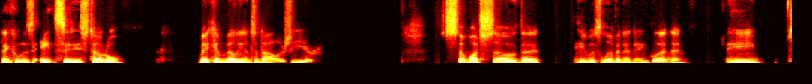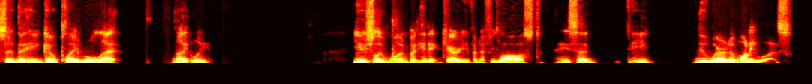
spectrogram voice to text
think it was eight cities total, making millions of dollars a year. So much so that he was living in England and he said that he'd go play roulette nightly. Usually won, but he didn't care even if he lost. He said he knew where the money was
